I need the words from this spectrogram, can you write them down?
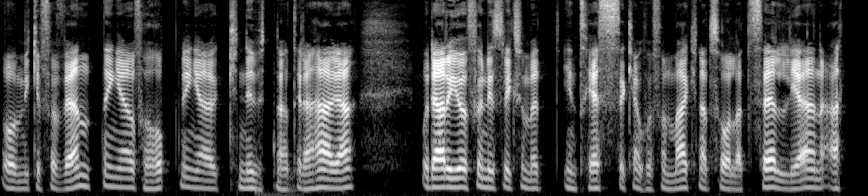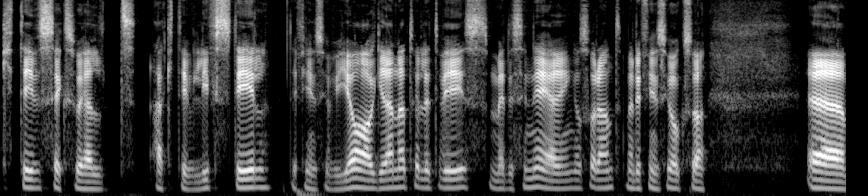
och mycket förväntningar och förhoppningar knutna till det här. Och där har det ju funnits liksom ett intresse kanske från marknadshåll att sälja en aktiv, sexuellt aktiv livsstil. Det finns ju Viagra naturligtvis, medicinering och sådant, men det finns ju också eh,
